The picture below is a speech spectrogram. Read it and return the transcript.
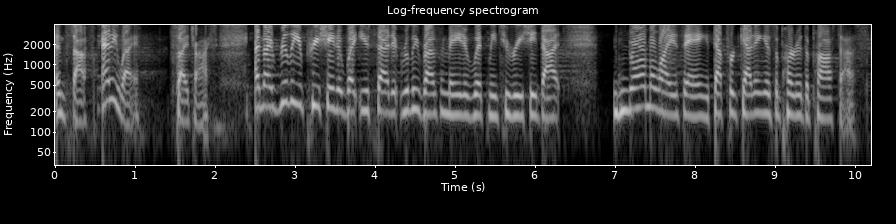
and stuff. Anyway, sidetracked. And I really appreciated what you said. It really resonated with me too, Rishi, that normalizing that forgetting is a part of the process.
